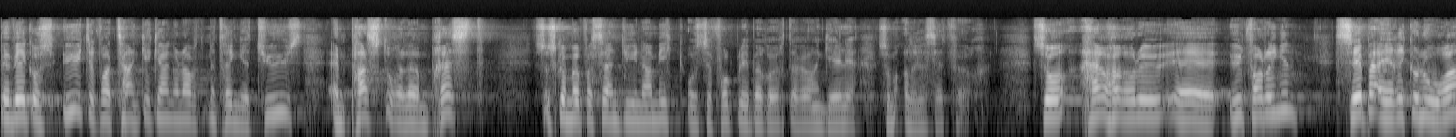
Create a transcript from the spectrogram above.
beveger oss ut fra tankegangen av at vi trenger et hus, en pastor eller en prest, så skal vi få se en dynamikk, og så folk blir berørt av evangeliet som vi aldri har sett før. Så her hører du eh, utfordringen. Se på Eirik og Nora,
